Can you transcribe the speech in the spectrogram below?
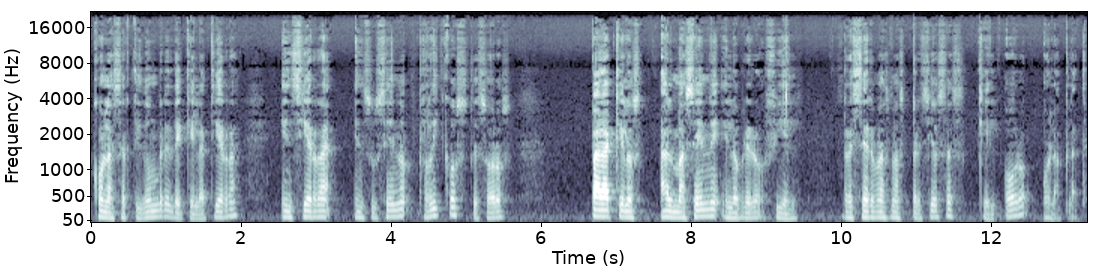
con la certidumbre de que la tierra encierra en su seno ricos tesoros para que los almacene el obrero fiel, reservas más preciosas que el oro o la plata.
